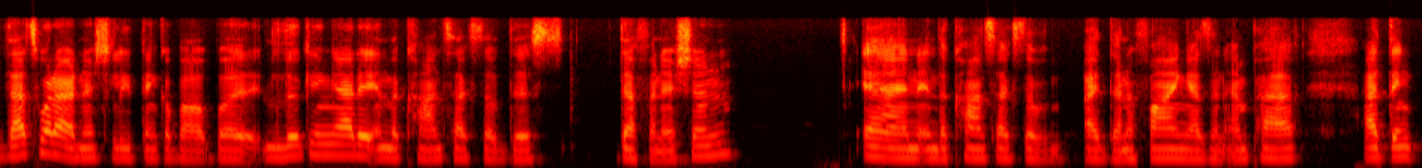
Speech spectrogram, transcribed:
that's what i initially think about but looking at it in the context of this definition and in the context of identifying as an empath i think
